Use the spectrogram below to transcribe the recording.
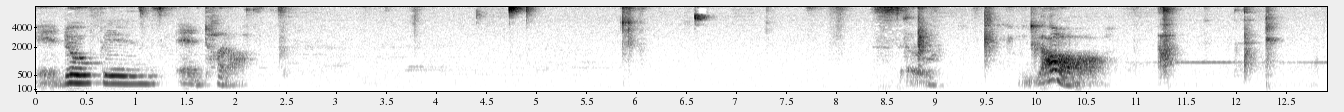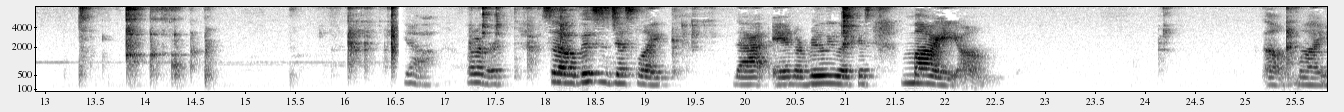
and opens and ta-da. Yeah. Yeah, whatever. So this is just like that and I really like this. My um um my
